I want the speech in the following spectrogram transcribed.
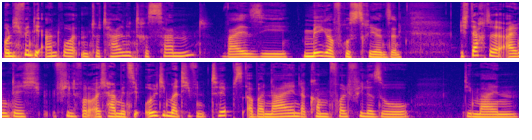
Und ich finde die Antworten total interessant, weil sie mega frustrierend sind. Ich dachte eigentlich, viele von euch haben jetzt die ultimativen Tipps, aber nein, da kommen voll viele so, die meinen,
